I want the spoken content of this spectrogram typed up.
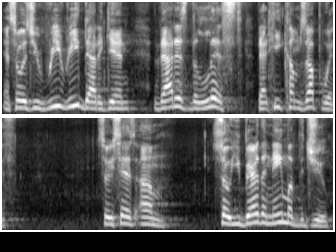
And so as you reread that again, that is the list that he comes up with. So he says, um, So you bear the name of the Jew.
